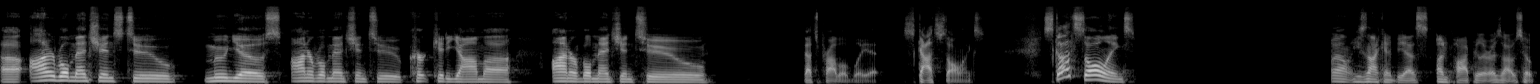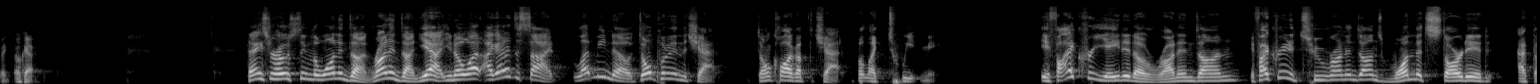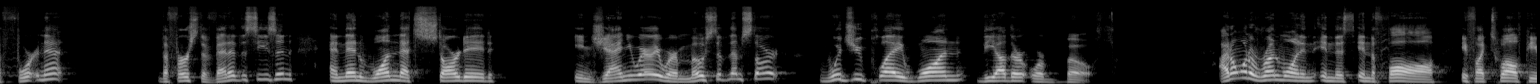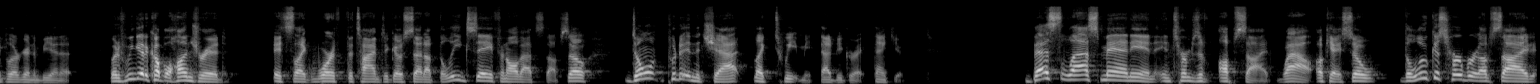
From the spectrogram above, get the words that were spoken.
Uh, honorable mentions to Munoz, honorable mention to Kurt Kitayama, honorable mention to that's probably it. Scott Stallings. Scott Stallings, well, he's not going to be as unpopular as I was hoping. Okay. Thanks for hosting the one and done, run and done. Yeah, you know what? I got to decide. Let me know. Don't put it in the chat. Don't clog up the chat, but like tweet me. If I created a run and done, if I created two run and duns, one that started at the Fortinet, the first event of the season, and then one that started in January, where most of them start, would you play one, the other, or both? I don't want to run one in, in this in the fall if like 12 people are going to be in it. But if we get a couple hundred, it's like worth the time to go set up the LeagueSafe and all that stuff. So don't put it in the chat, like tweet me. That'd be great. Thank you. Best last man in in terms of upside. Wow. Okay. So the Lucas Herbert upside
